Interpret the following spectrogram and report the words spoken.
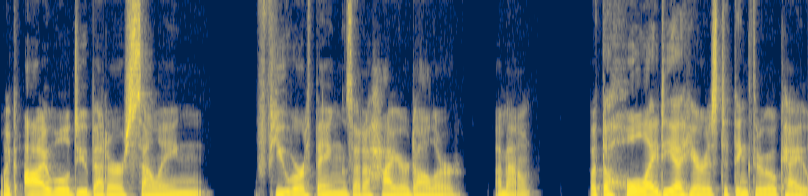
Like I will do better selling fewer things at a higher dollar amount. But the whole idea here is to think through okay,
